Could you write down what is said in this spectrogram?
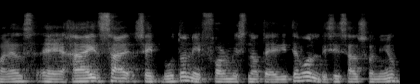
what else? Uh, hide save button if form is not editable. This is also new.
